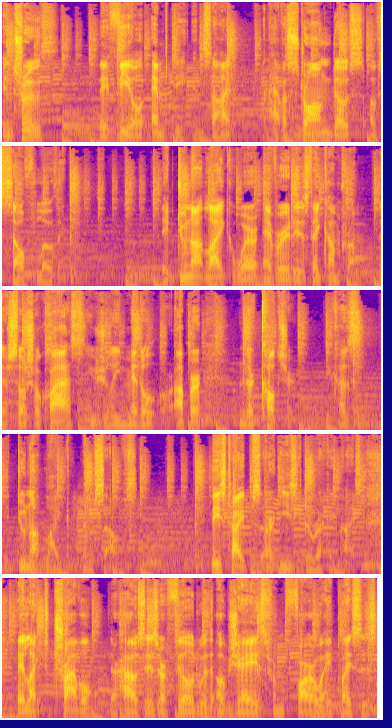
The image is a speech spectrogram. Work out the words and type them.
In truth, they feel empty inside and have a strong dose of self loathing. They do not like wherever it is they come from, their social class, usually middle or upper, and their culture, because they do not like themselves. These types are easy to recognize. They like to travel, their houses are filled with objets from faraway places.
